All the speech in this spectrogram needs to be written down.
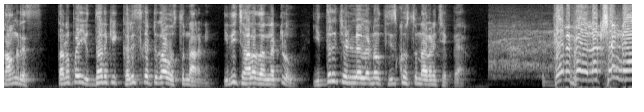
కాంగ్రెస్ తనపై యుద్ధానికి కలిసికట్టుగా వస్తున్నారని. ఇది చాలదన్నట్లు ఇద్దరు చెల్లెళ్ళను తీసుకొస్తున్నారని చెప్పారు. గెలిపే లక్ష్యంగా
